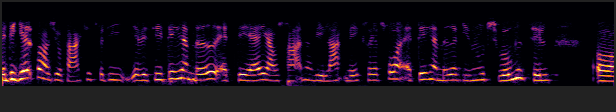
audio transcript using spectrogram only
Men det hjælper os jo faktisk, fordi jeg vil sige, det her med, at det er i Australien, og vi er langt væk, så jeg tror, at det her med, at vi er nu tvunget til at,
